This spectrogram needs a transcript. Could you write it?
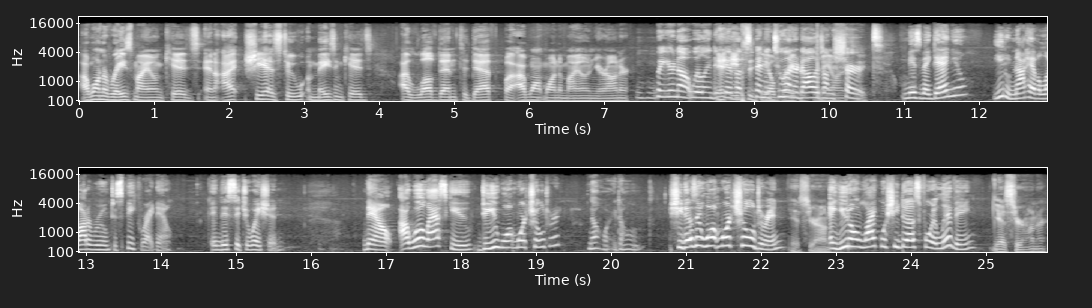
I want to raise my own kids. And I, she has two amazing kids. I love them to death, but I want one of my own, Your Honor. But you're not willing to It- give up spending deal breaker for $200 me, on a shirt. Ms. McDaniel, you do not have a lot of room to speak right now in this situation. Now, I will ask you do you want more children? No, I don't. She doesn't want more children, Yes, Your Honor. and you don't like what she does for a living, yes, Your Honor.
